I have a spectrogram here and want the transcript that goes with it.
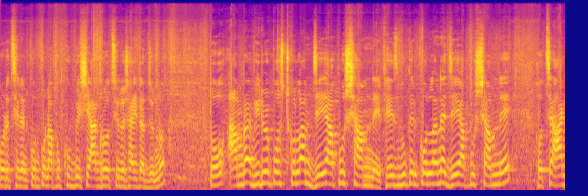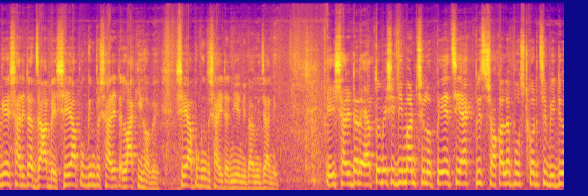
করেছিলেন, কোন কোন আপু খুব বেশি আগ্রহ ছিল শাড়িটার জন্য। তো আমরা ভিডিও পোস্ট করলাম যে আপুর সামনে ফেসবুকের কল্যাণে যে আপুর সামনে হচ্ছে আগে শাড়িটা যাবে সেই আপু কিন্তু শাড়িটা লাকি হবে সেই আপু কিন্তু শাড়িটা নিয়ে নিবে, আমি জানি। এই শাড়িটার এত বেশি ডিমান্ড ছিল, পেয়েছি এক পিস সকালে পোস্ট করেছি ভিডিও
